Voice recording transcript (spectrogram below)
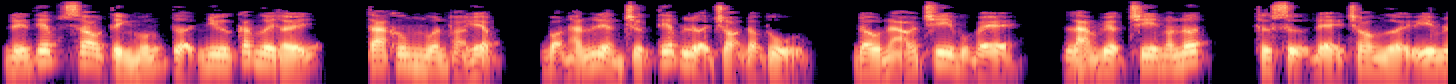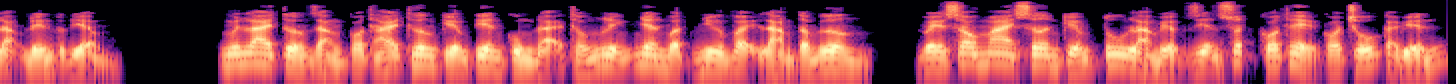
Đến tiếp sau tình huống tựa như các ngươi thấy, ta không muốn thỏa hiệp, bọn hắn liền trực tiếp lựa chọn độc thủ, đầu não chi vụ bề, làm việc chi non nớt, thực sự để cho người im lặng đến cực điểm. Nguyên lai tưởng rằng có thái thương kiếm tiên cùng đại thống lĩnh nhân vật như vậy làm tấm gương về sau mai sơn kiếm tu làm việc diễn xuất có thể có chỗ cải biến,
